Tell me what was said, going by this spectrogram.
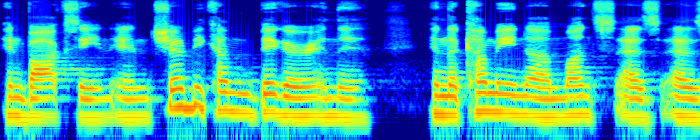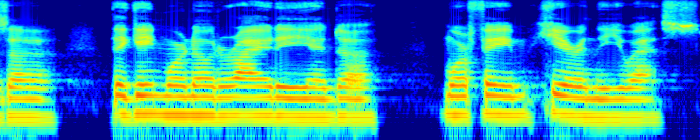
in boxing and should become bigger in the in the coming uh, months as as uh, they gain more notoriety and uh, more fame here in the U.S.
